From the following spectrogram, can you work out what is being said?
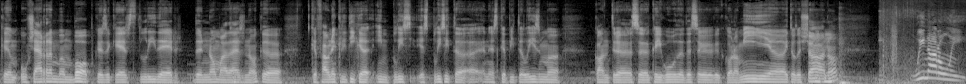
que ho xerra amb Bob, que és aquest líder de nòmades, sí. no? que, que fa una crítica implícita, explícita en el capitalisme contra la caiguda de l'economia i tot això, no? we not only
